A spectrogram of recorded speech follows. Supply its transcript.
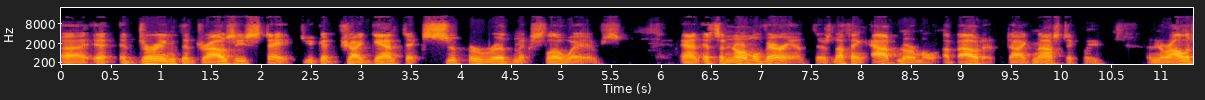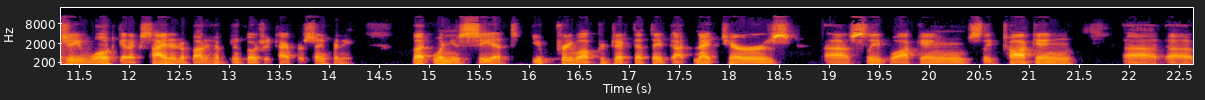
Uh, it, it, during the drowsy state, you get gigantic super rhythmic slow waves, and it's a normal variant. There's nothing abnormal about it diagnostically. neurology won't get excited about hypnagogic hypersynchrony. But when you see it, you pretty well predict that they've got night terrors, uh, sleepwalking, sleep talking, uh, uh,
